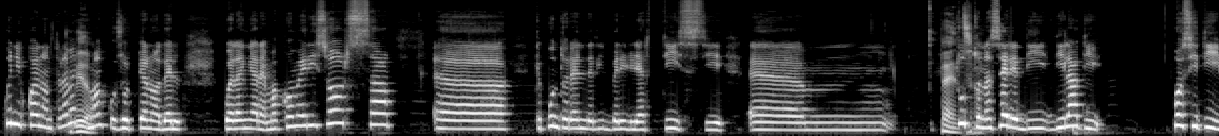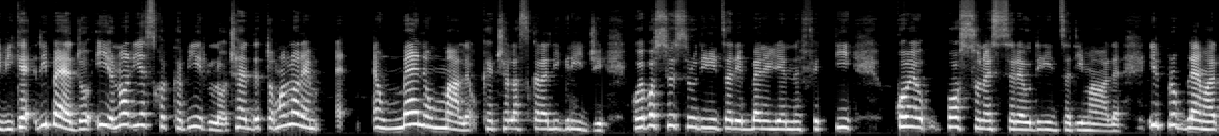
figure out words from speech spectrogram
Quindi qua non te la metto manco sul piano del guadagnare, ma come risorsa ehm, che appunto rende liberi gli artisti, ehm, tutta una serie di di lati positivi che, ripeto, io non riesco a capirlo. Cioè, ho detto: "Ma allora è è un bene o un male?" Okay, c'è la scala di grigi. Come possono essere utilizzati bene gli NFT, come possono essere utilizzati male. Il problema,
